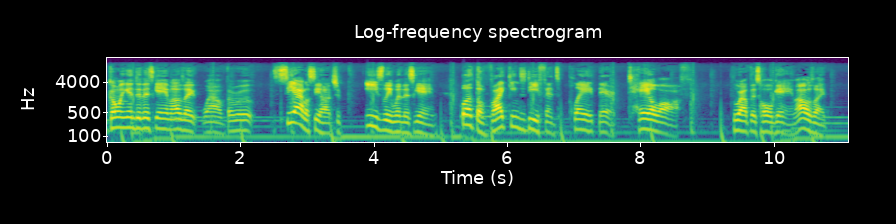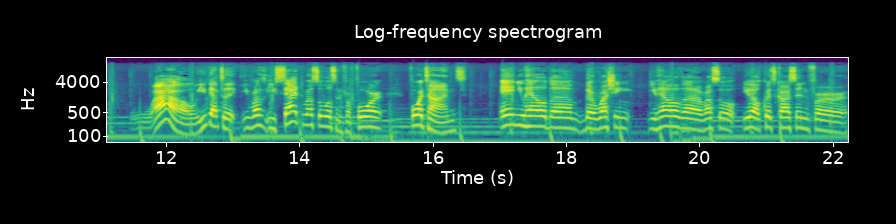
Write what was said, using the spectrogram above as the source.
going into this game, I was like, wow, the Seattle Seahawks should easily win this game. But the Vikings defense played their tail off throughout this whole game. I was like, wow, you got to you you sacked Russell Wilson for four four times, and you held um, the rushing. You held uh, Russell. You held Chris Carson for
